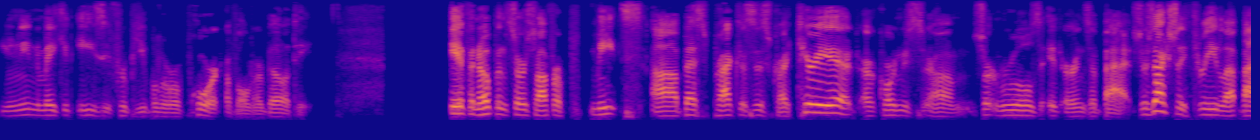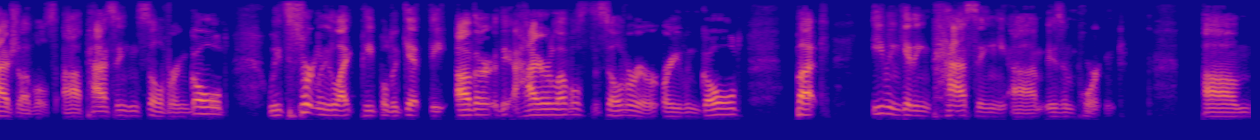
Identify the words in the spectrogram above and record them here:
you need to make it easy for people to report a vulnerability. If an open source software meets uh, best practices criteria according to um, certain rules, it earns a badge. There's actually three le badge levels: uh, passing, silver, and gold. We'd certainly like people to get the other, the higher levels, the silver or, or even gold, but even getting passing um, is important. Um,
